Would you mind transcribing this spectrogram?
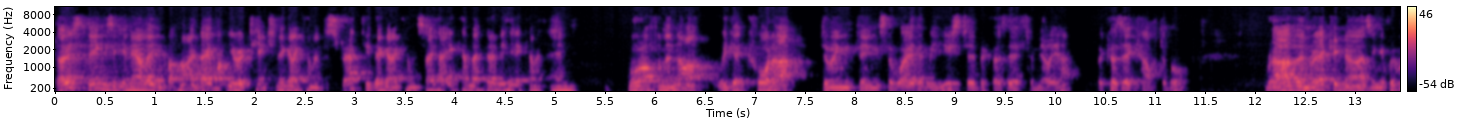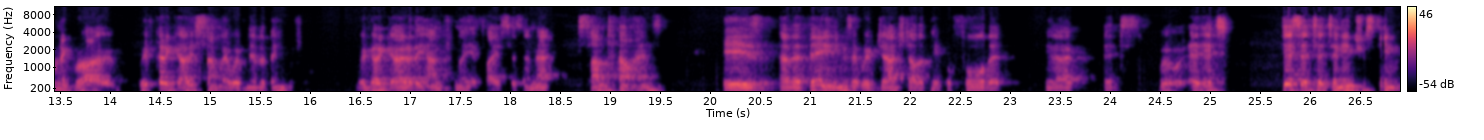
Those things that you're now leaving behind, they want your attention. They're going to come and distract you. They're going to come and say, "Hey, come back over here." Come and more often than not, we get caught up doing things the way that we used to because they're familiar because they're comfortable, rather than recognizing if we want to grow, we've got to go somewhere we've never been before. We've got to go to the unfamiliar places, and that sometimes is are the things that we've judged other people for. That you know, it's it's just it's, it's an interesting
